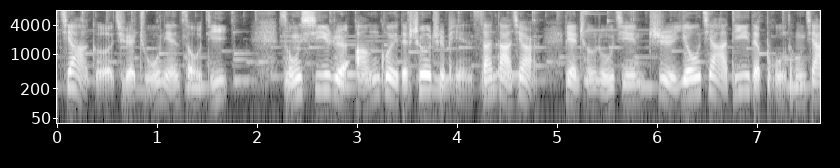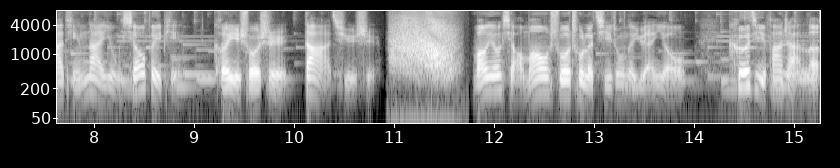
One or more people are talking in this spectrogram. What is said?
价格却逐年走低，从昔日昂贵的奢侈品三大件儿，变成如今质优价低的普通家庭耐用消费品，可以说是大趋势。网友小猫说出了其中的缘由：科技发展了，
